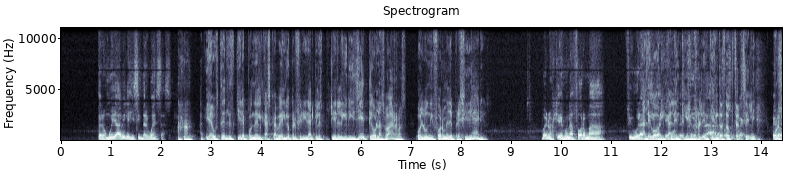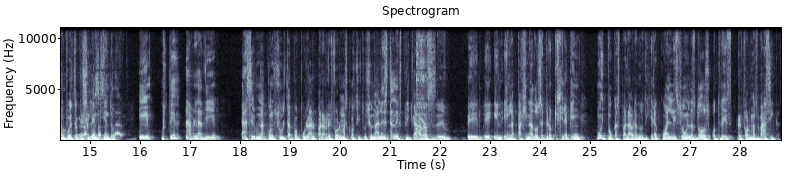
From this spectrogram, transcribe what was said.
pero muy hábiles y sinvergüenzas. Ajá. Y a usted les quiere poner el cascabel, yo preferiría que les pusiera el grillete o las barras o el uniforme de presidiarios. Bueno, es que es una forma figurativa. Alegórica, le entiendo, hecho, le claro, entiendo, doctor. Celi. Por supuesto que sí le entiendo. Eh, usted habla de hacer una consulta popular para reformas constitucionales. Están explicadas eh, eh, eh, en, en la página 12, pero quisiera que en muy pocas palabras nos dijera cuáles son las dos o tres reformas básicas.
